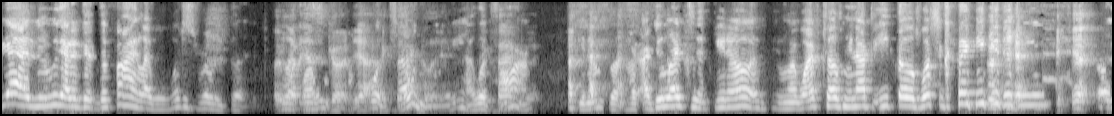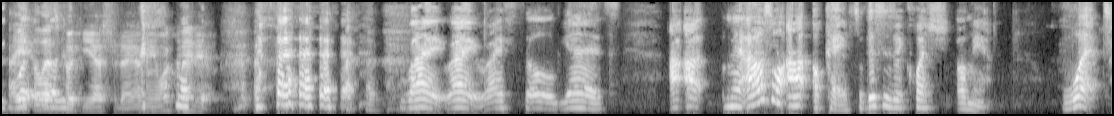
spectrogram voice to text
Yeah, and we got to define like, well, what is really good? Like, what is good? Yeah, what exactly. What exactly. harm? You know, but I, do like to, you know, my wife tells me not to eat those. What's it going to eat? yeah, yeah. Like, I what, ate the last what, cookie yesterday. I mean, what can I do? right, right, right. So yes, I, I man, I also, I, okay. So this is a question. Oh man, what?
